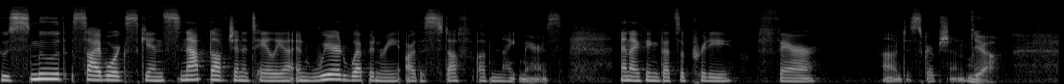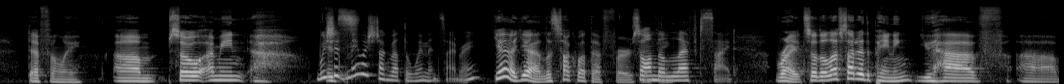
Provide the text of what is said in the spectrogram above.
whose smooth cyborg skin, snapped off genitalia, and weird weaponry are the stuff of nightmares. And I think that's a pretty fair um, description. Yeah, definitely. Um, so, I mean, We should maybe we should talk about the women's side, right? yeah, yeah. Let's talk about that first. So I on the left side, right. So the left side of the painting, you have um,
